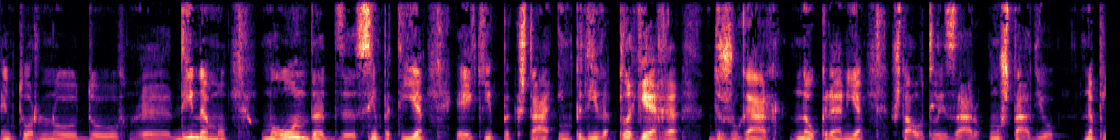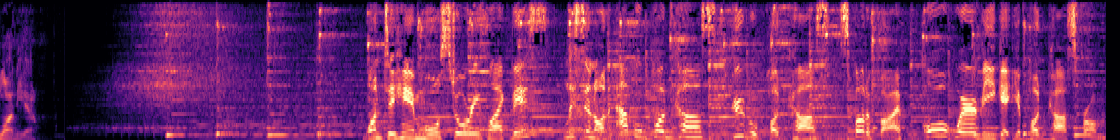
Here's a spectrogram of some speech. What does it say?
em torno do eh, Dinamo. Uma onda de simpatia. É a equipa que está impedida pela guerra de jogar na Ucrânia. Está a utilizar um estádio na Polónia. Want to hear more stories like this? Listen on Apple Podcasts, Google Podcasts, Spotify, or wherever you get your podcasts from.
